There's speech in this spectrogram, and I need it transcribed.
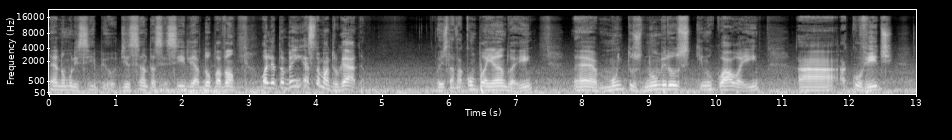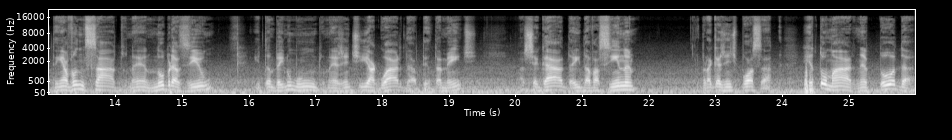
né, no município de Santa Cecília do Pavão. Olha, também esta madrugada eu estava acompanhando aí né, muitos números que no qual aí a, a Covid tem avançado né, no Brasil e também no mundo. Né? A gente aguarda atentamente a chegada aí da vacina para que a gente possa retomar né, toda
